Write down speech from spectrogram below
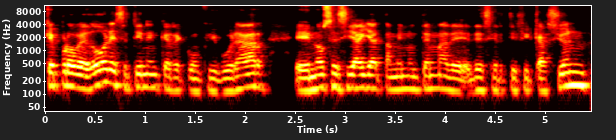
¿Qué proveedores se tienen que reconfigurar? Eh, no sé si haya también un tema de, de, certificación.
